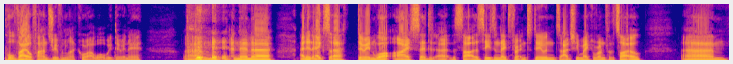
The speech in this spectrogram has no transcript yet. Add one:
Port Vale fans are even like, all right, what are we doing here? Um, and then uh, and then Exeter doing what I said at the start of the season they threatened to do and actually make a run for the title. Um,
